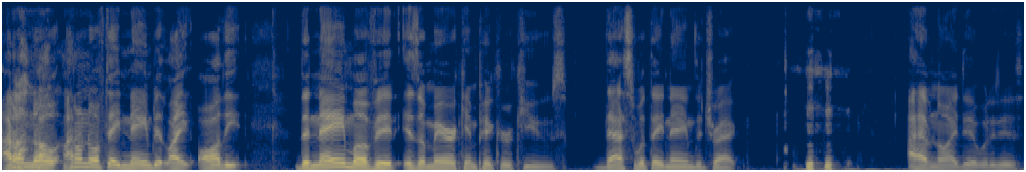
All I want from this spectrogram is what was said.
I don't know I don't know if they named it like all the the name of it is American Picker Cues. That's what they named the track. I have no idea what it is.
